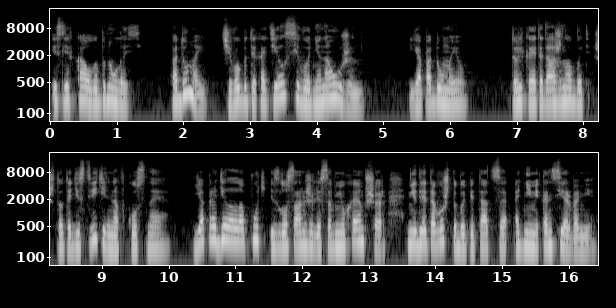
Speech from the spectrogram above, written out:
и слегка улыбнулась. «Подумай, чего бы ты хотел сегодня на ужин?» «Я подумаю. Только это должно быть что-то действительно вкусное». Я проделала путь из Лос-Анджелеса в Нью-Хэмпшир не для того, чтобы питаться одними консервами.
